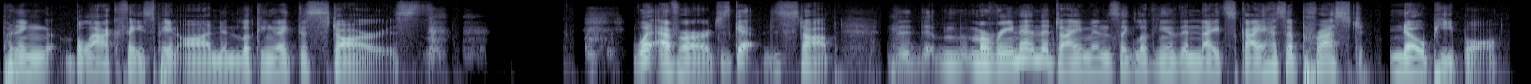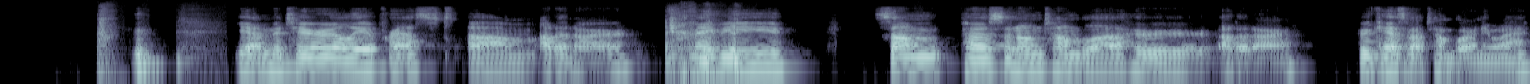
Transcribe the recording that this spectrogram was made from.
putting black face paint on and looking like the stars. Whatever, just get stop. The, the, Marina and the Diamonds, like looking at the night sky, has oppressed no people. Yeah, materially oppressed. Um, I don't know. Maybe some person on Tumblr who I don't know. Who cares about Tumblr anyway?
